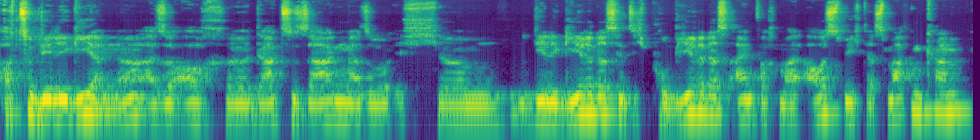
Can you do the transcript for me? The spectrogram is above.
auch zu delegieren. Ne? Also auch äh, da zu sagen, also ich ähm, delegiere das jetzt, ich probiere das einfach mal aus, wie ich das machen kann.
